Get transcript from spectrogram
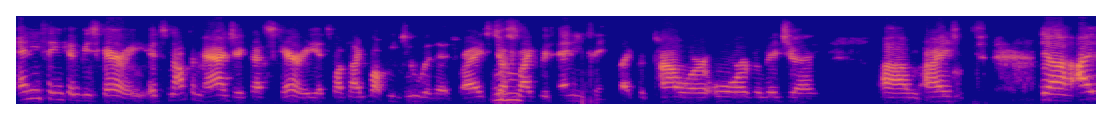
anything can be scary. It's not the magic that's scary. It's what like what we do with it, right? Just Mhm. like with anything, like with power or religion. Um, I. Yeah, I,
